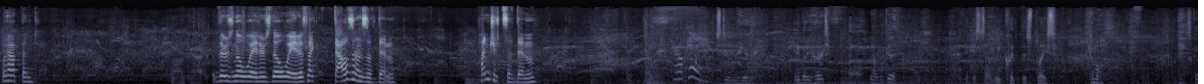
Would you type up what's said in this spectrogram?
What happened? Oh, God. There's no way, there's no way. There's like thousands of them. Hundreds of them. You're okay. Still here. Anybody hurt? Uh-oh, no, we're good. I think it's time we quit this place. Come on. Let's go.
